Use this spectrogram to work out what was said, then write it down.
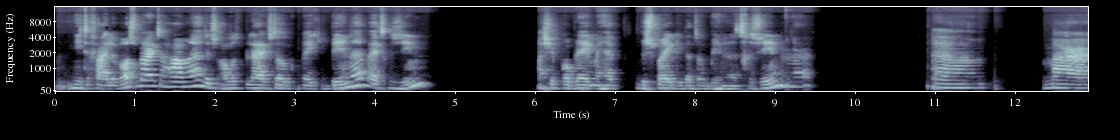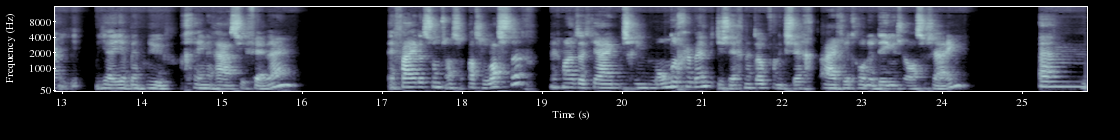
niet te vuile was buiten hangen. Dus alles blijft ook een beetje binnen bij het gezin. Als je problemen hebt, bespreek je dat ook binnen het gezin. Ja, Ehm, maar ja, jij bent nu generatie verder. Ervaar je dat soms als, als lastig? Zeg maar dat jij misschien mondiger bent. Want je zegt net ook van ik zeg eigenlijk gewoon de dingen zoals ze zijn. Ehm,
